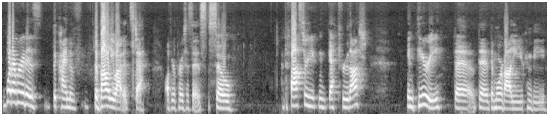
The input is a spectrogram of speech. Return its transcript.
whatever it is the kind of the value added step of your processes. So the faster you can get through that, in theory, the the the more value you can be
